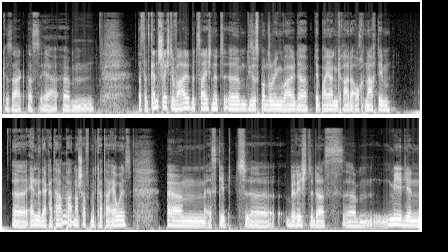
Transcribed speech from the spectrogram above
gesagt, dass er ähm, das als ganz schlechte Wahl bezeichnet, ähm, diese Sponsoring-Wahl der, der Bayern, gerade auch nach dem äh, Ende der Katar-Partnerschaft mhm. mit Qatar Airways. Ähm, es gibt äh, Berichte, dass ähm, Medien,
